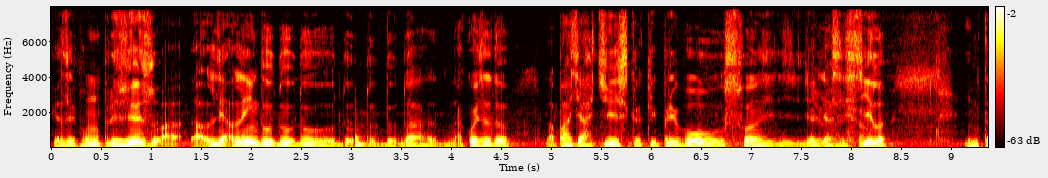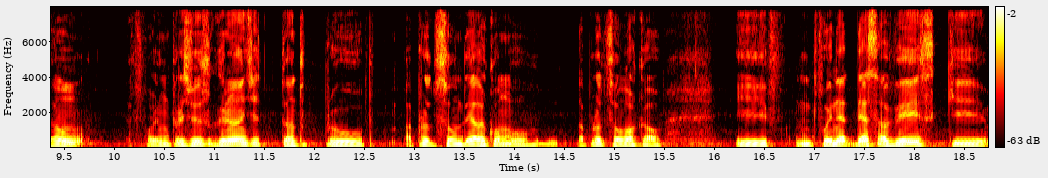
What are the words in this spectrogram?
Quer dizer, foi um prejuízo, além do, do, do, do da, da, coisa da parte artística que privou os fãs de, de, de assisti-la. Então, foi um prejuízo grande, tanto para a produção dela como da produção local. E foi dessa vez que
